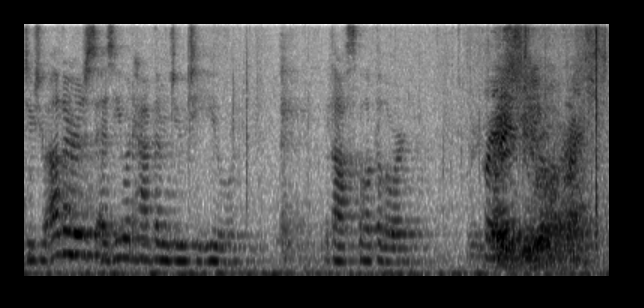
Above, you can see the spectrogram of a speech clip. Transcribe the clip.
do to others as you would have them do to you. The Gospel of the Lord. Praise to you, O Christ.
